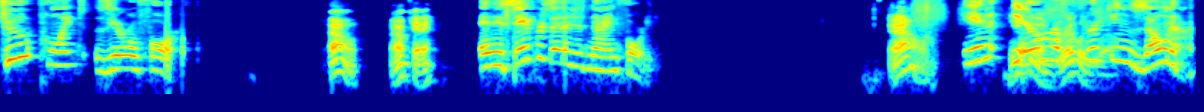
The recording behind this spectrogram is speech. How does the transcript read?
2.04. oh, okay. And his save percentage is 940. Oh, In He's really freaking Zona.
